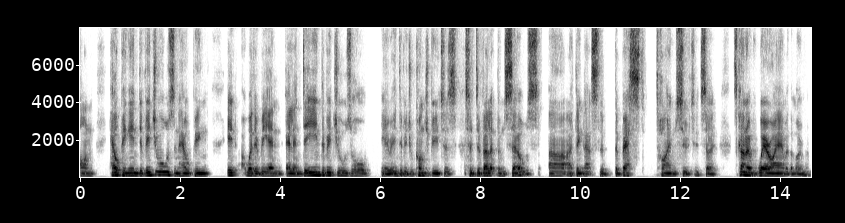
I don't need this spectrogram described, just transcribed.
on helping individuals and helping in whether it be an L&D individuals or you know individual contributors to develop themselves uh, i think that's the the best time suited. So it's kind of where i am at the moment.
